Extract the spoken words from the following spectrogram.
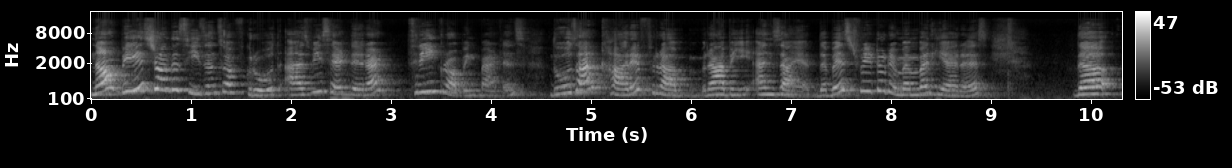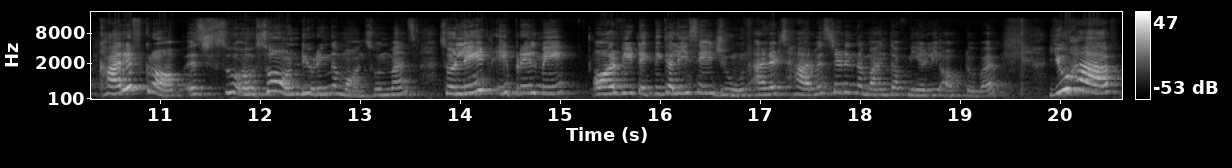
Now based on the seasons of growth, as we said there are three cropping patterns. Those are Kharif, Rabi and Zaid. The best way to remember here is the Kharif crop is uh, sown during the monsoon months. So late April, May or we technically say June and it's harvested in the month of nearly October. You have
